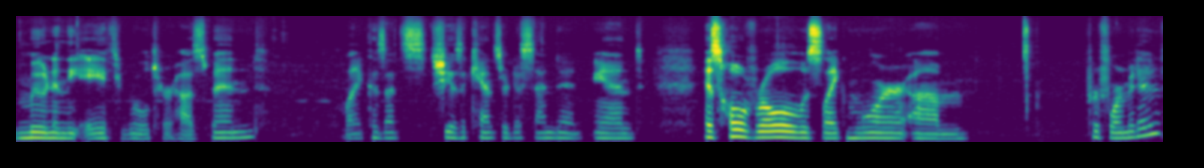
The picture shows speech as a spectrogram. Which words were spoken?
moon in the eighth ruled her husband, like because that's she has a Cancer descendant, and his whole role was like more um, performative.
